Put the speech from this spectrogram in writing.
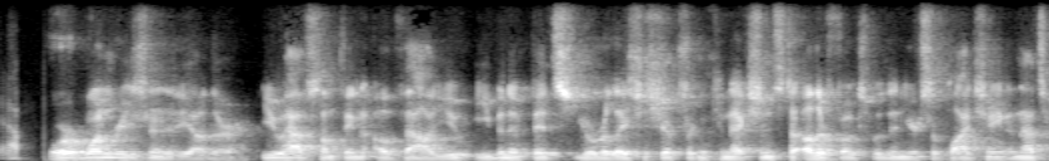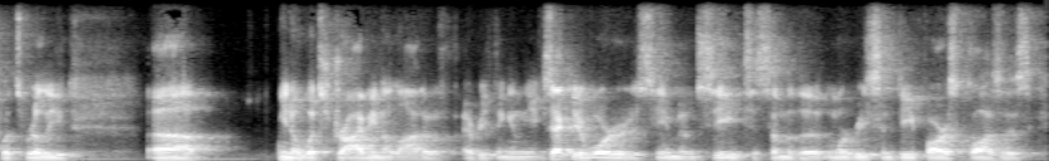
Yep. For one reason or the other, you have something of value, even if it's your relationships or connections to other folks within your supply chain, and that's what's really, uh, you know, what's driving a lot of everything in the executive order to CMMC to some of the more recent DFARS clauses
